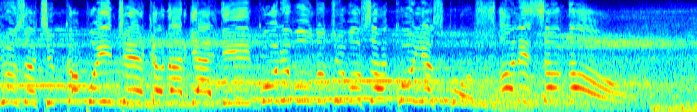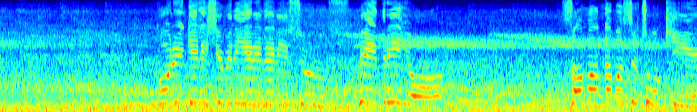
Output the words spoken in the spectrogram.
Göz açıp kapayıncaya kadar geldi. Golü buldu Tümosan Konyaspor. Alessandro. Golün gelişimini yeniden izliyoruz. Pedrinho Zamanlaması çok iyi.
